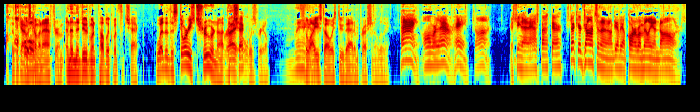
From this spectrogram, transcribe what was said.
because the guy was Oh. coming after him, and then the dude went public with the check. Whether the story's true or not, Right. the check was real. Man. So I used to always do that impression of Louie. Hey, over there. Hey, John. You see that ass back there? Stick your Johnson in and I'll give you a quarter of a million dollars.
